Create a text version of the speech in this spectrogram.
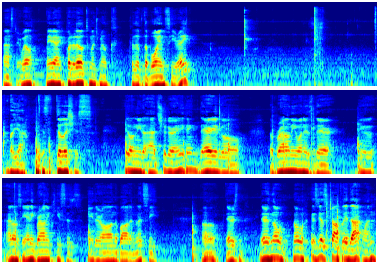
faster. Well, maybe I put a little too much milk because of the buoyancy, right? But yeah, it's delicious. You don't need to add sugar or anything. There you go. The brownie one is there. You, I don't see any brownie pieces. They're all on the bottom. Let's see. Oh, there's there's no no. It's just chocolate that one.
